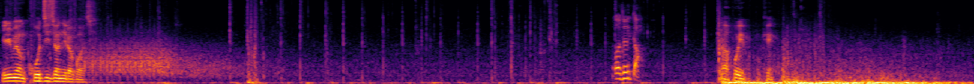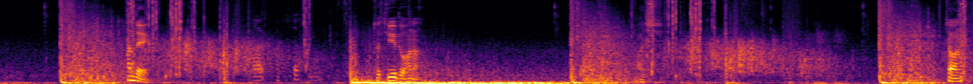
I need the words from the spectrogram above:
일명 고지전이라고 하지. 어, 저기 있다. 아 보임. 오케이. 한 대. 아, 아, 진짜. 저 뒤에도 하나. 아씨. 잠깐.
